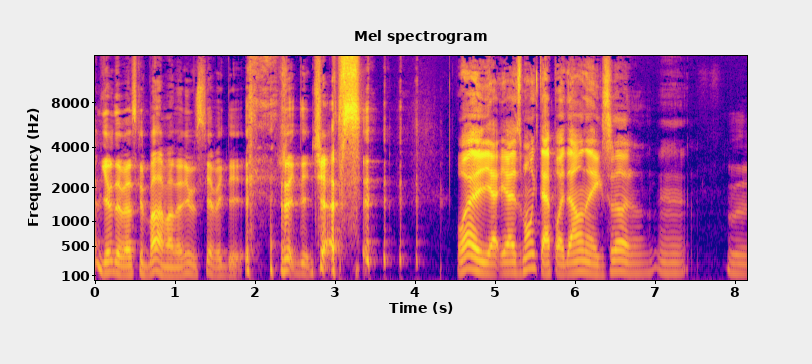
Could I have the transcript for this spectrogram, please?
une game basketball à un moment donné aussi avec des, avec des chaps. Ouais, il y, a- y a du monde qui était pas down avec ça, là. Ouais.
